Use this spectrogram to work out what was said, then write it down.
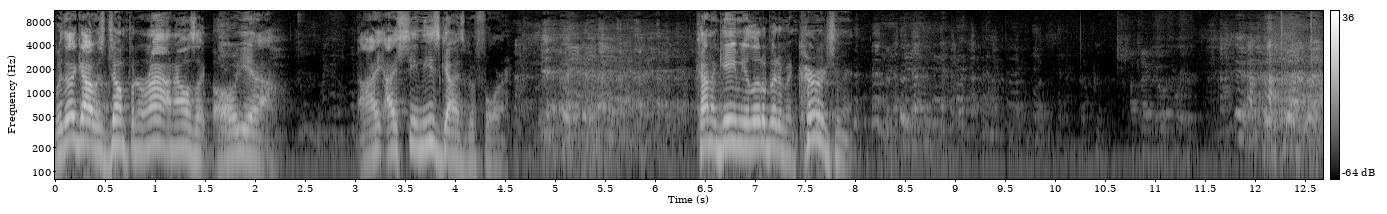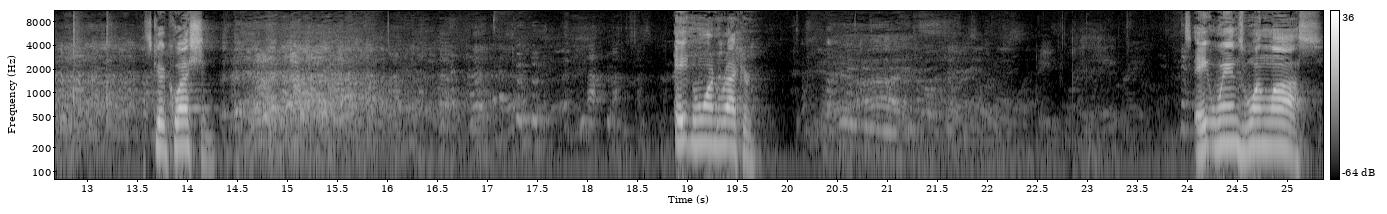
But that guy was jumping around. I was like, oh, yeah. I, I've seen these guys before. kind of gave me a little bit of encouragement. It's a good question. Eight and one record. It's eight wins, one loss.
